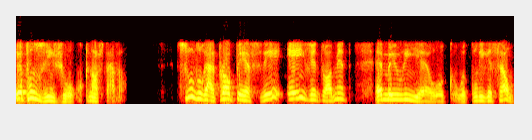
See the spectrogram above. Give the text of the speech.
é pô-los em jogo que não estavam. Segundo lugar, para o PSD, é eventualmente a maioria ou a, coligação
